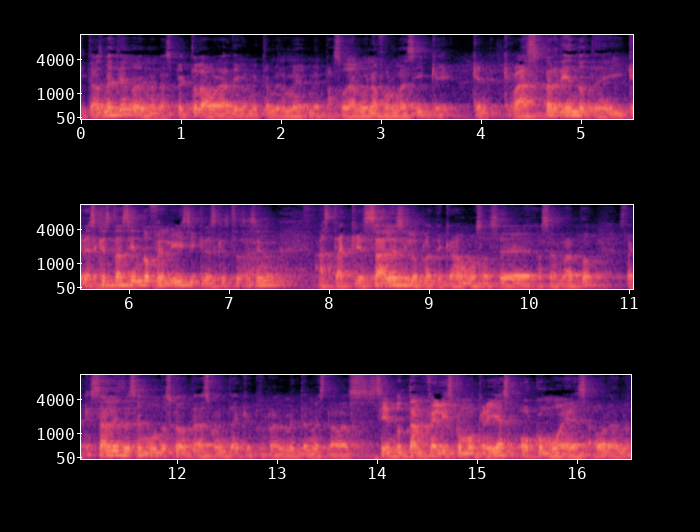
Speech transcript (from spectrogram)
Y te vas metiendo en el aspecto laboral, digo, a mí también me, me pasó de alguna forma así, que, que, que vas perdiéndote y crees que estás siendo feliz y crees que estás haciendo, hasta que sales, y lo platicábamos hace, hace rato, hasta que sales de ese mundo es cuando te das cuenta de que pues, realmente no estabas siendo tan feliz como creías o como eres ahora, ¿no?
